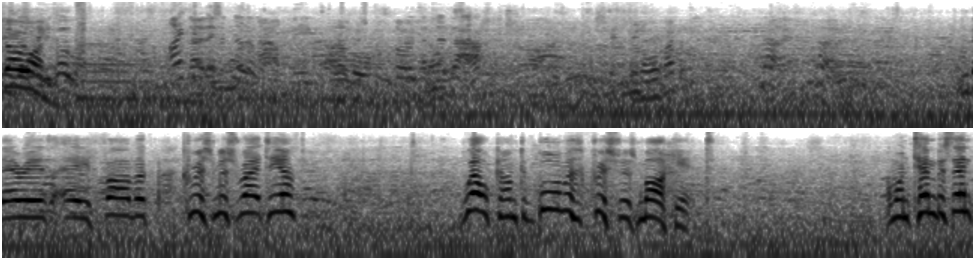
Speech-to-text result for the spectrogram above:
so on. I think there's another one. There is a Father Christmas right here. Welcome to Bournemouth Christmas Market. I'm on 10%.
